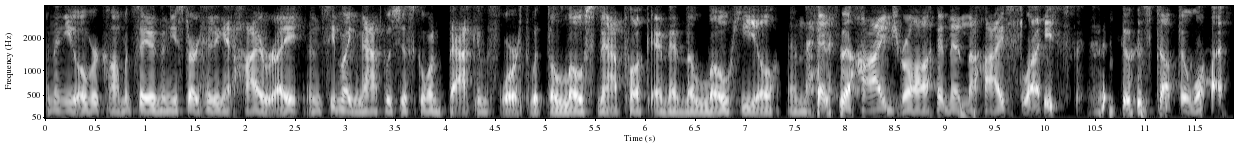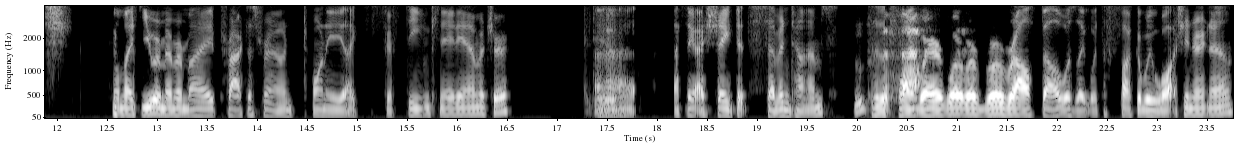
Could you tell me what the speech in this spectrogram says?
and then you overcompensate and then you start hitting it high right and it seemed like Knapp was just going back and forth with the low snap hook and then the low heel and then the high draw and then the high slice. It was tough to watch. Well, Mike, you remember my practice round 20, like 15 Canadian amateur? I do. Uh, I think I shanked it seven times Oof. to the, The point where, where where where Ralph Bell was like, "What the fuck are we watching right now?"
